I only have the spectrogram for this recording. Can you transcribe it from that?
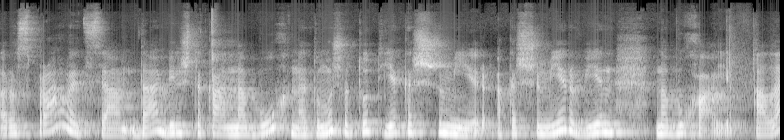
розправиться, да, більш така набухне, тому що тут є кашемір, а кашемір він набухає. Але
